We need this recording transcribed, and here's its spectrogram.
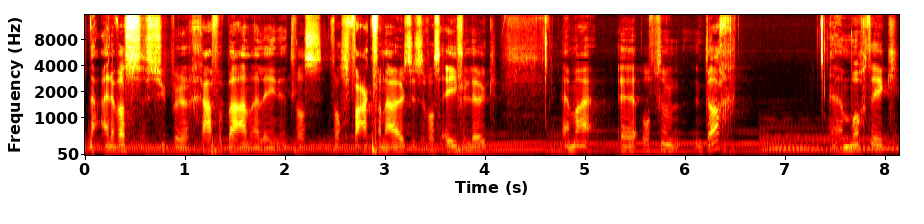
Nou, en dat was een super gave baan, alleen het was, was vaak van huis, dus het was even leuk. En maar uh, op zo'n dag uh, mocht ik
